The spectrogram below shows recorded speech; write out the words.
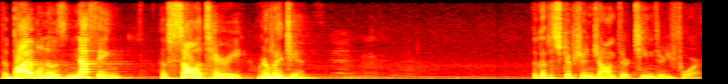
The Bible knows nothing of solitary religion. Look at the scripture in John 13 34.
